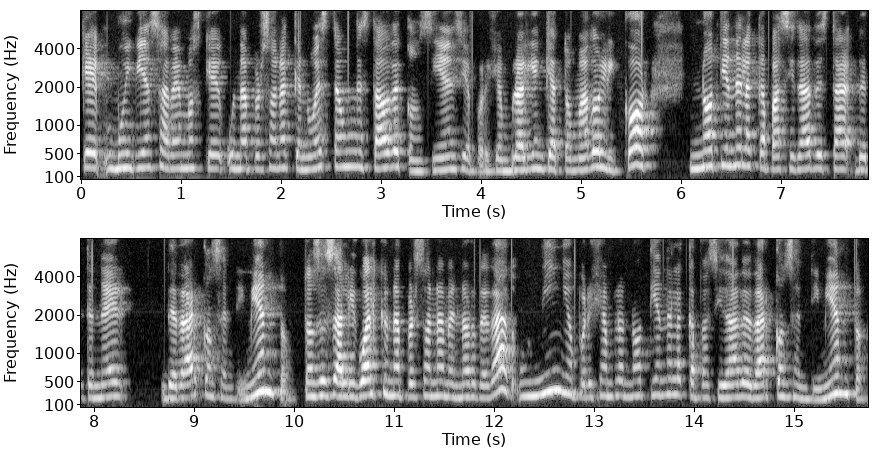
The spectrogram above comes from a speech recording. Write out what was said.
que muy bien sabemos que una persona que no está en un estado de conciencia, por ejemplo, alguien que ha tomado licor, no tiene la capacidad de estar, de tener de dar consentimiento. Entonces, al igual que una persona menor de edad, un niño, por ejemplo, no tiene la capacidad de dar consentimiento.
